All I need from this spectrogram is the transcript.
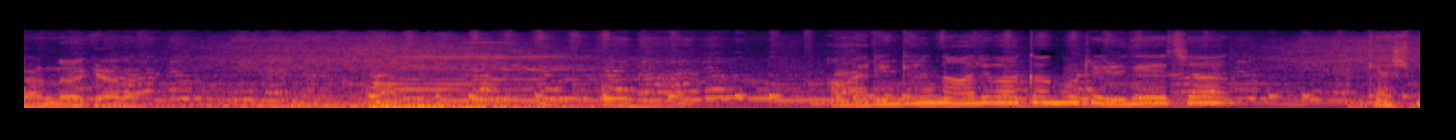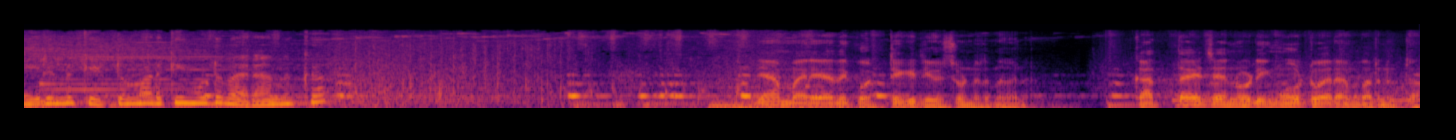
കണ്ണു വെക്കാറാ. ആരെങ്കിലും നാല് വാക്ക് അങ്ങോട്ട് എഴുതി അയച്ചാൽ കാശ്മീരിൽ നിന്ന് കെട്ടുമടക്കി ഇങ്ങോട്ട് വരാൻ നിൽക്ക. ഞാൻ മര്യാദയ്ക്ക് ഒറ്റയ്ക്ക് ജീവിച്ചുകൊണ്ടിരുന്നവന്. കത്തയച്ച എന്നോട് ഇങ്ങോട്ട് വരാൻ പറഞ്ഞിട്ട്.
